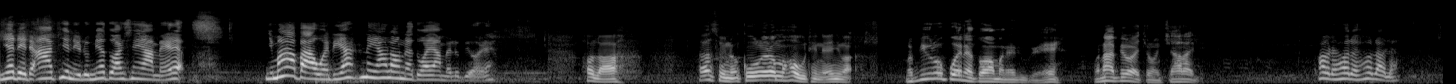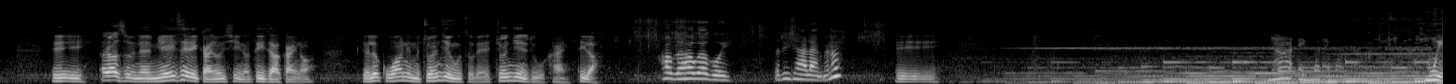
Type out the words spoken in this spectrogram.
မြက်တွေတအားဖြစ်နေလို့မြက်သွားရှင်းရမယ်တဲ့ညီမအပါဝင်ဒီက2ယောက်လောက်နဲ့သွားရမယ်လို့ပြောတယ်ဟုတ်လားအဲ့ဒါဆိုရင်တော့အကိုလည်းတော့မဟုတ်ဘူးထင်တယ်ညီမမပြူလို့ပွဲနဲ့သွားမှလည်းတူတယ်ဝနာပြောတာကျွန်တော်ကြားလိုက်လေဟုတ်တယ်ဟုတ်တယ်ဟုတ်တော့လေအေးအေးအဲ့ဒါဆိုရင်လည်းမြေကြီးစိတ်တွေခြင်လို့ရှိရင်တော့တေချာခြင်နော်ဒီလိုကိုကနေမကျွမ်းကျင်ဘူးဆိုလဲကျွမ်းကျင်တူခိုင်သိလားဟုတ်ကဲ့ဟုတ်ကဲ့ကိုကြီးတတိထားလိုက်မယ်နော်အေးအေးအေးညာအိမ်မက်ထဲမှာမွေ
